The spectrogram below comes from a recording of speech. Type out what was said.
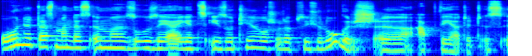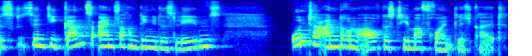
ohne dass man das immer so sehr jetzt esoterisch oder psychologisch äh, abwertet. Es, es sind die ganz einfachen Dinge des Lebens unter anderem auch das Thema Freundlichkeit.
